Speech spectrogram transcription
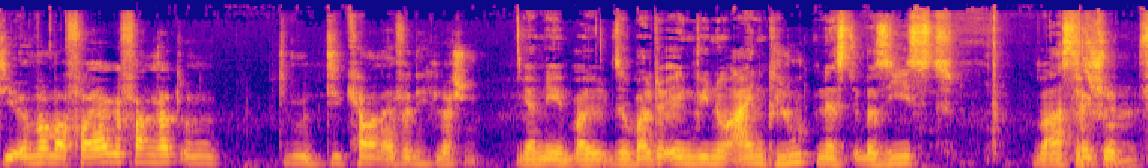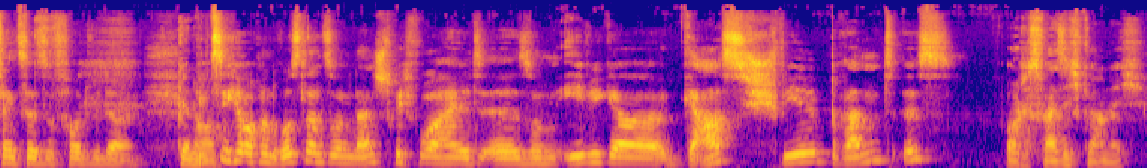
Die irgendwann mal Feuer gefangen hat und die, die kann man einfach nicht löschen. Ja, nee, weil sobald du irgendwie nur ein Glutnest übersiehst, war es das Fängt schon. fängst ja sofort wieder an. Genau. Gibt's nicht auch in Russland so einen Landstrich, wo halt äh, so ein ewiger Gasschwelbrand ist? Oh, das weiß ich gar nicht.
